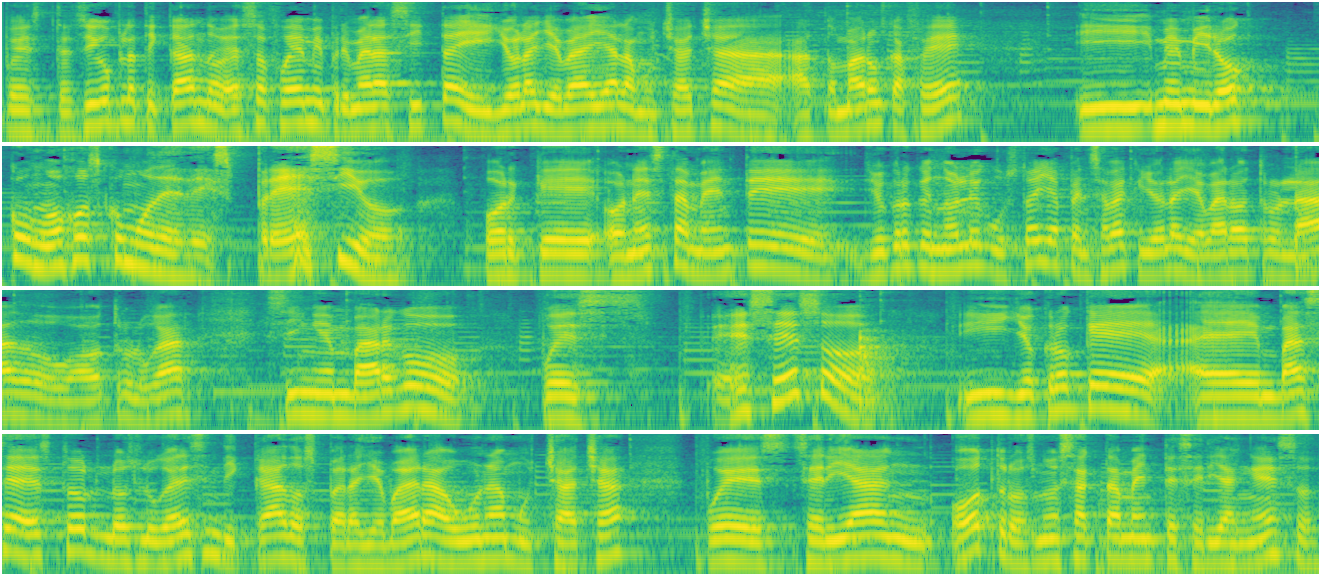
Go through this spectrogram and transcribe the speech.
pues te sigo platicando, esa fue mi primera cita y yo la llevé ahí a la muchacha a, tomar un café y me miró con ojos como de desprecio. Porque honestamente yo creo que no le gustó, ella pensaba que yo la llevara a otro lado o a otro lugar. Sin embargo, pues es eso. Y yo creo que eh, en base a esto, los lugares indicados para llevar a una muchacha, pues serían otros, no exactamente serían esos.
